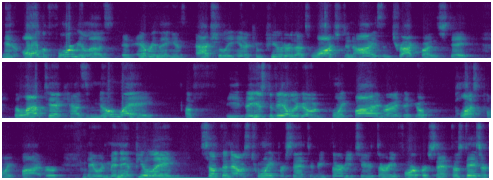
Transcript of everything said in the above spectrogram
and all the formulas and everything is actually in a computer that's watched and eyes and tracked by the state. The lab tech has no way of. They used to be able to go 0.5, right? They'd go plus 0.5, or they would manipulate something that was 20% to be 32, 34%. Those days are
